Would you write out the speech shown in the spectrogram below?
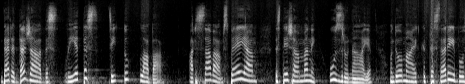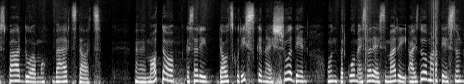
dara dažādas lietas citu labā. Ar savām spējām tas tiešām mani uzrunāja. Un domāju, ka tas arī būs pārdomu vērts tāds e, moto, kas arī daudz kur izskanēs šodien, un par ko mēs varēsim arī aizdomāties un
